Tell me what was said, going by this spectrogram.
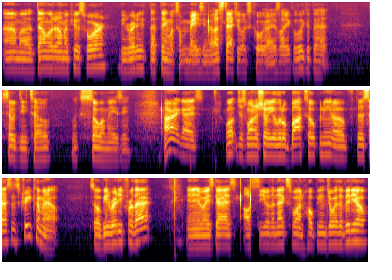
I'm uh, downloaded it on my PS4. Be ready. That thing looks amazing. That statue looks cool, guys. Like, look at that. So detailed. Looks so amazing. Alright, guys. Well, just want to show you a little box opening of the Assassin's Creed coming out. So be ready for that. And anyways, guys, I'll see you in the next one. Hope you enjoy the video.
